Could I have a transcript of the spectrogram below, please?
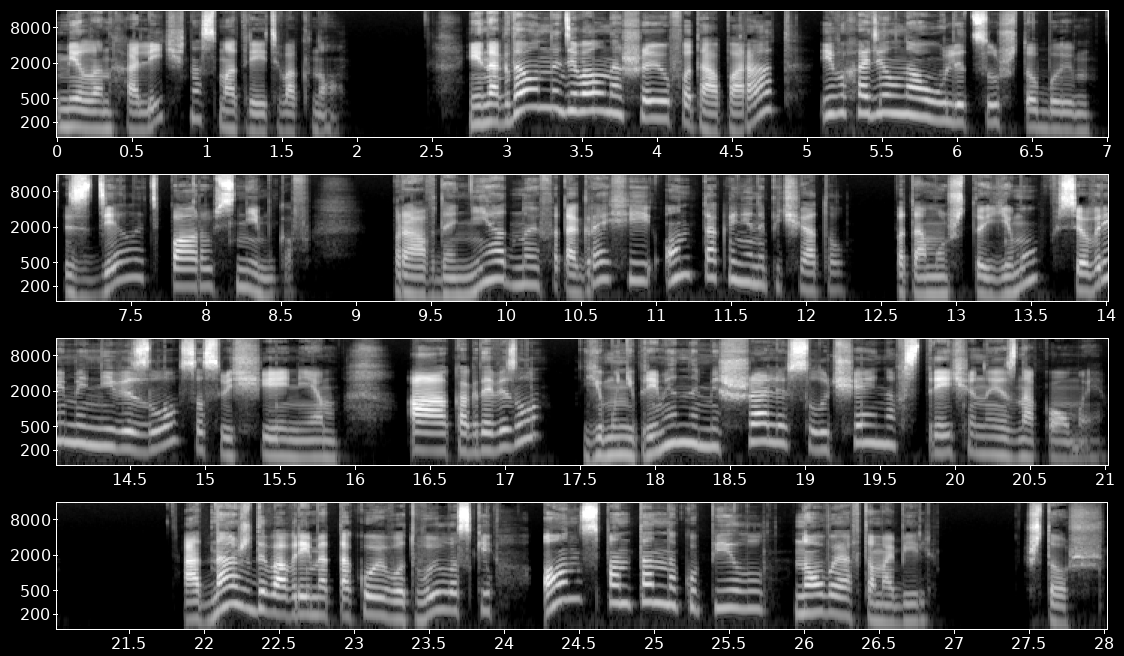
меланхолично смотреть в окно. Иногда он надевал на шею фотоаппарат и выходил на улицу, чтобы сделать пару снимков. Правда, ни одной фотографии он так и не напечатал, потому что ему все время не везло с освещением, а когда везло, ему непременно мешали случайно встреченные знакомые. Однажды во время такой вот вылазки он спонтанно купил новый автомобиль. Что ж,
